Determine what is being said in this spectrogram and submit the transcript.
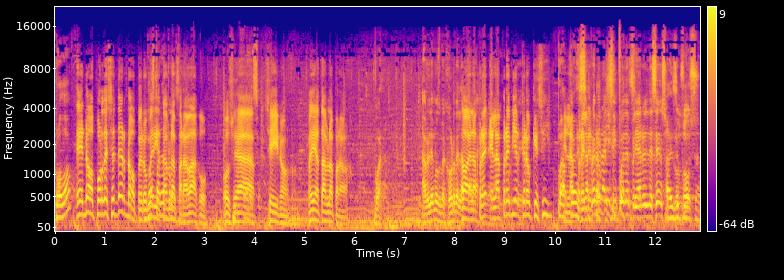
Rodó. Eh, no, por descender no, pero No media tabla para abajo. O sea, sí, no, no, media tabla para abajo. Bueno, hablemos mejor de la No, en tabla la, pre- general, en la Premier porque- creo que sí. En la puede En la Premier ahí sí pueden pelear el descenso, Ahí los dos. ser.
